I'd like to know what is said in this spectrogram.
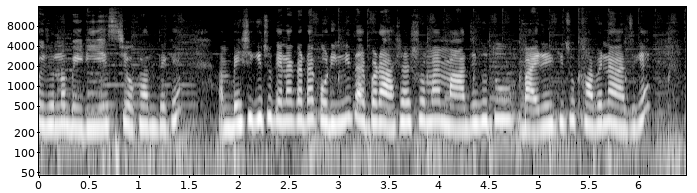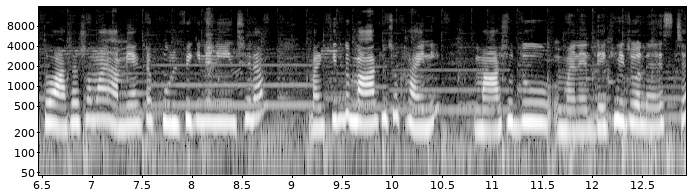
ওই জন্য বেরিয়ে এসেছি ওখান থেকে। বেশি কিছু কেনাকাটা করিনি, তারপরে আসার সময় মা যেহেতু বাইরের কিছু খাবে না আজকে, তো আসার সময় আমি একটা কুলফি কিনে নিয়েছিলাম। মানে কিন্তু মা কিছু খায়নি। মা শুধু মানে দেখেই চলে এসছে।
